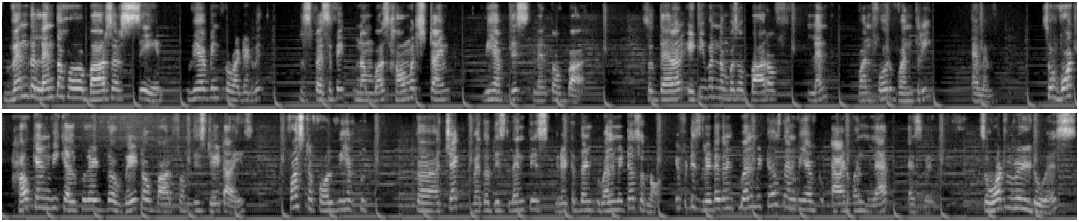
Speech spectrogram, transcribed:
when the length of our bars are same we have been provided with specific numbers how much time we have this length of bar. So there are 81 numbers of bar of length 1413 mm. So what how can we calculate the weight of bar from this data is first of all we have to uh, check whether this length is greater than 12 meters or not. If it is greater than 12 meters then we have to add one lap as well. So what we will do is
